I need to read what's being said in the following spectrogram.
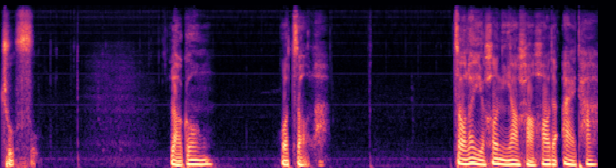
祝福，老公，我走了。走了以后，你要好好的爱他，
